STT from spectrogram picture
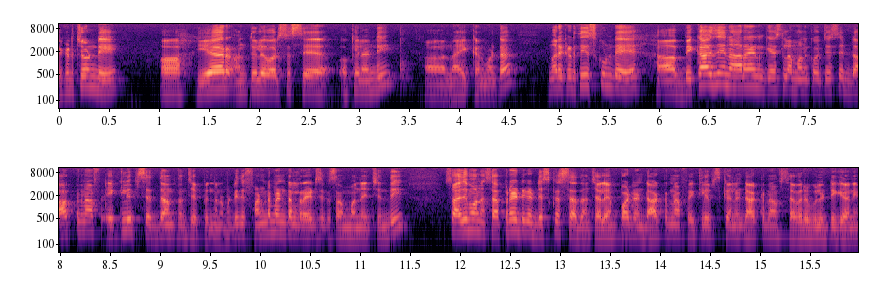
ఇక్కడ చూడండి. ఏఆర్ అంతులే వర్సెస్ ఓకేనండి? నాయక్ అనమాట. మరి ఇక్కడ తీసుకుంటే బికాజీ నారాయణ కేసులో మనకు వచ్చేసి డాక్టర్ ఆఫ్ ఎక్లిప్స్ సిద్ధాంతం చెప్పింది అనమాట ఇది ఫండమెంటల్ రైట్స్కి సంబంధించింది. సో అది మనం సపరేట్గా డిస్కస్ చేద్దాం. చాలా ఇంపార్టెంట్. డాక్టర్ ఆఫ్ ఎక్లిప్స్ కానీ డాక్టర్ ఆఫ్ సెవరబిలిటీ కానీ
